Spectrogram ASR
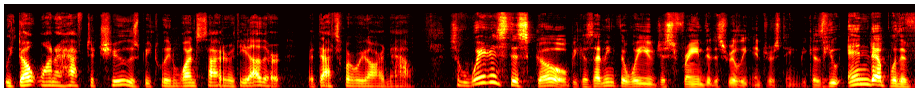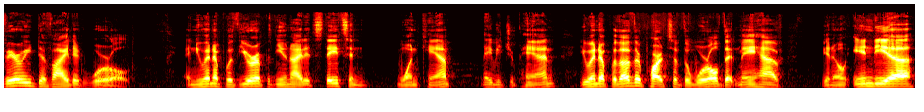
we don't want to have to choose between one side or the other, but that's where we are now. So, where does this go? Because I think the way you just framed it is really interesting. Because if you end up with a very divided world, and you end up with Europe and the United States in one camp, maybe Japan, you end up with other parts of the world that may have, you know, India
